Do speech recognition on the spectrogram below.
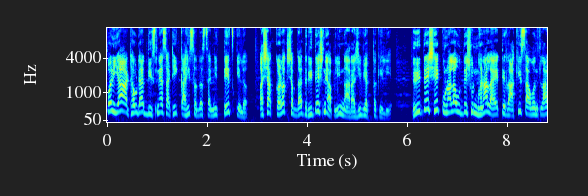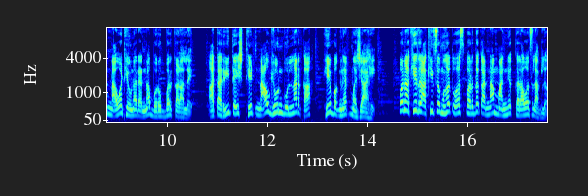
पण या आठवड्यात दिसण्यासाठी काही सदस्यांनी तेच केलं अशा कडक शब्दात रितेशने आपली नाराजी व्यक्त केली आहे रितेश हे कुणाला उद्देशून म्हणालाय ते राखी सावंतला नावं ठेवणाऱ्यांना बरोबर कळालंय. आता रितेश थेट नाव घेऊन बोलणार का हे बघण्यात मजा आहे. पण अखेर राखीचं महत्त्व स्पर्धकांना मान्य करावंच लागलं.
